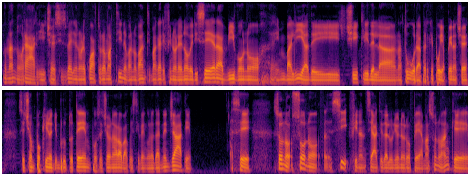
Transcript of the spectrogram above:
non hanno orari, cioè si svegliano alle 4 della mattina, vanno avanti magari fino alle 9 di sera, vivono eh, in balia dei cicli della natura, perché poi appena c'è, se c'è un pochino di brutto tempo, se c'è una roba, questi vengono danneggiati. se sono, sono eh, sì finanziati dall'Unione Europea, ma sono anche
